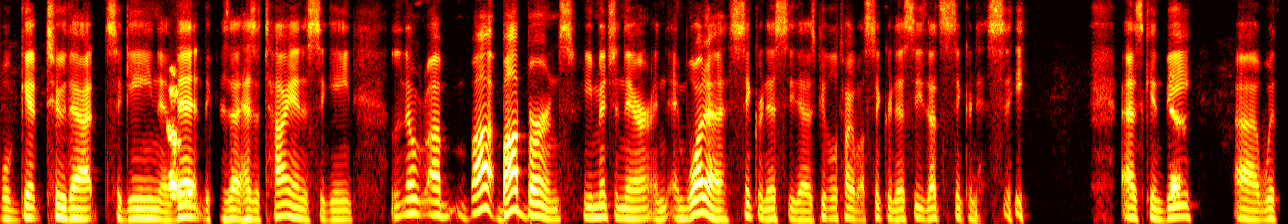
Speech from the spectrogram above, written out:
we'll get to that Seguin okay. event because that has a tie-in to Seguin. No, uh, Bob, Bob Burns, you mentioned there, and and what a synchronicity that is. People talk about synchronicity. That's synchronicity as can be. Yeah. Uh, with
